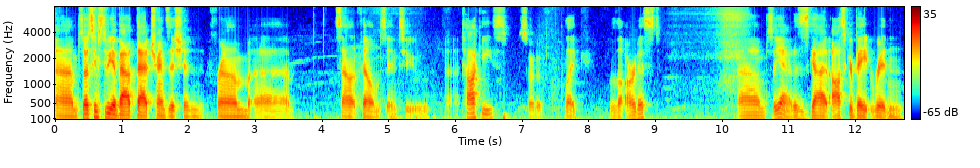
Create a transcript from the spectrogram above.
Um, so it seems to be about that transition from uh, silent films into uh, talkies, sort of like The Artist. Um, so yeah, this has got Oscar bait written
